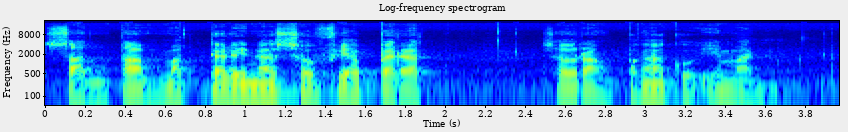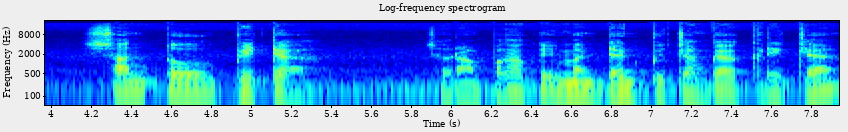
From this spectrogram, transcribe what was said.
Santa Magdalena Sofia Barat, seorang pengaku iman Santo Beda, seorang pengaku iman dan bujangga gereja,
